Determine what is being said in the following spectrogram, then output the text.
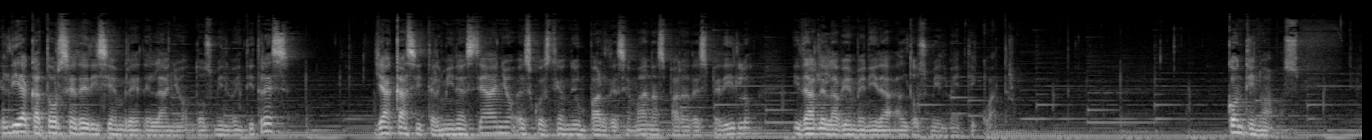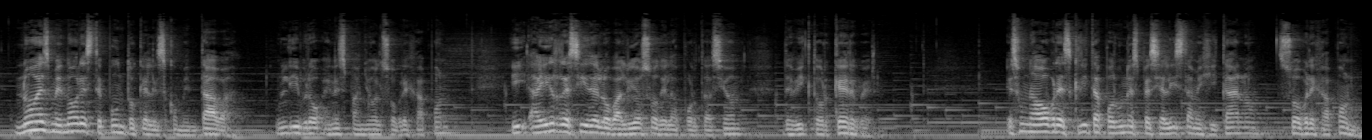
El día 14 de diciembre del año 2023. Ya casi termina este año, es cuestión de un par de semanas para despedirlo y darle la bienvenida al 2024. Continuamos. No es menor este punto que les comentaba, un libro en español sobre Japón y ahí reside lo valioso de la aportación de Víctor Kerber. Es una obra escrita por un especialista mexicano sobre Japón,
